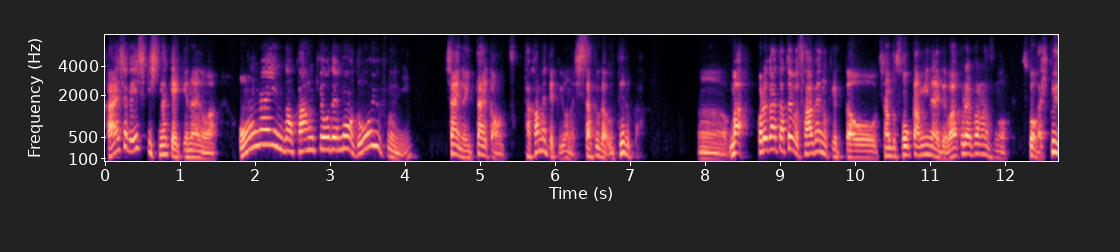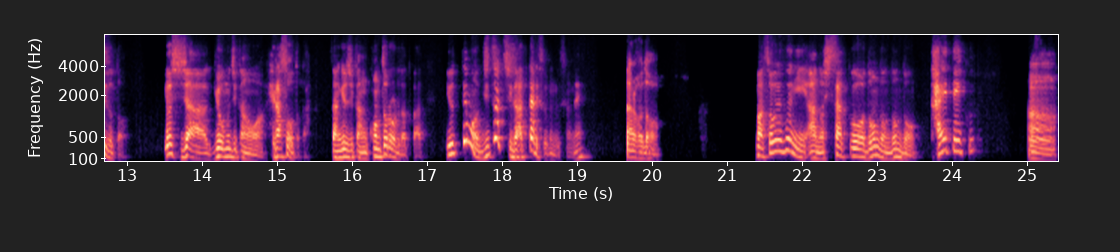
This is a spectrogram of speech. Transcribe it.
会社が意識しなきゃいけないのは、オンラインの環境でもどういうふうに社員の一体感を高めていくような施策が打てるか。うん、まあ、これが例えばサーベイの結果をちゃんと相関見ないでワークライフバランスのスコアが低いぞと。よし、じゃあ業務時間を減らそうとか、残業時間コントロールだとか言っても実は違ったりするんですよね。なるほど。まあそういうふうにあの施策をどんどんどんどん変えていく。うん。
